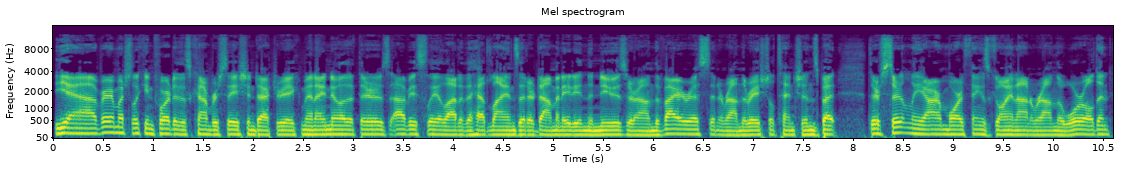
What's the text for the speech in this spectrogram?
Yeah, very much looking forward to this conversation, Dr. Aikman. I know that there's obviously a lot of the headlines that are dominating the news around the virus and around the racial tensions, but there certainly are more things going on around the world. And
